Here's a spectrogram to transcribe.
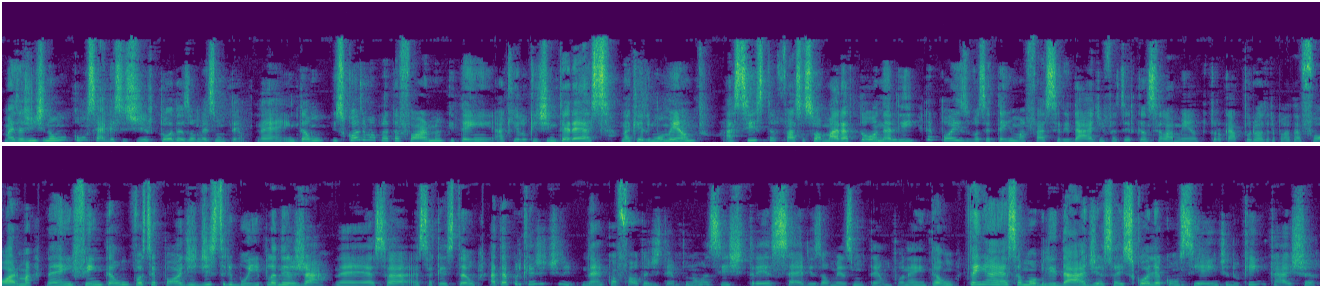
Mas a gente não consegue assistir todas ao mesmo tempo, né? Então, escolha uma plataforma que tem aquilo que te interessa naquele momento, assista, faça sua maratona ali, depois você tem uma facilidade em fazer cancelamento, trocar por outra plataforma, né? Enfim, então você pode distribuir, planejar, né, essa, essa questão, até porque a gente, né, com a falta de tempo, não assiste três séries ao mesmo tempo, né? Então, tenha essa mobilidade, essa escolha consciente do que encaixa,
